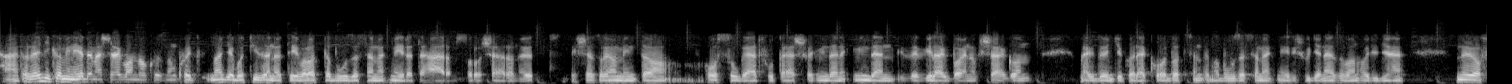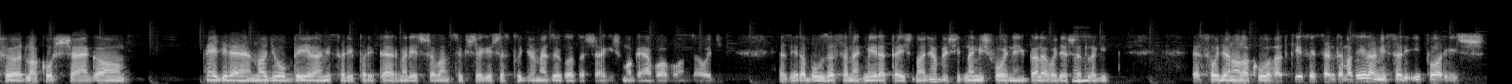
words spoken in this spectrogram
Hát az egyik, amin érdemes elgondolkoznunk, hogy nagyjából 15 év alatt a búzaszemek mérete háromszorosára nőtt, és ez olyan, mint a hosszú gátfutás, hogy minden, minden világbajnokságon megdöntjük a rekordot. Szerintem a búzaszemeknél is ugyanez van, hogy ugye nő a föld lakossága, egyre nagyobb élelmiszeripari termelésre van szükség, és ezt ugye a mezőgazdaság is magával vonza, hogy ezért a búzaszemek mérete is nagyobb, és itt nem is folynék bele, hogy esetleg uh-huh. itt ez hogyan alakulhat ki. Szóval szerintem az élelmiszeripar is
